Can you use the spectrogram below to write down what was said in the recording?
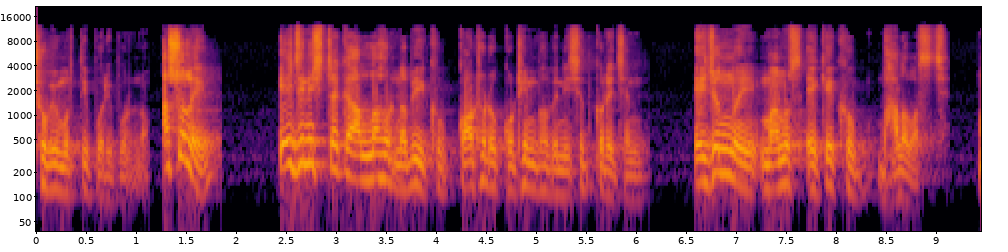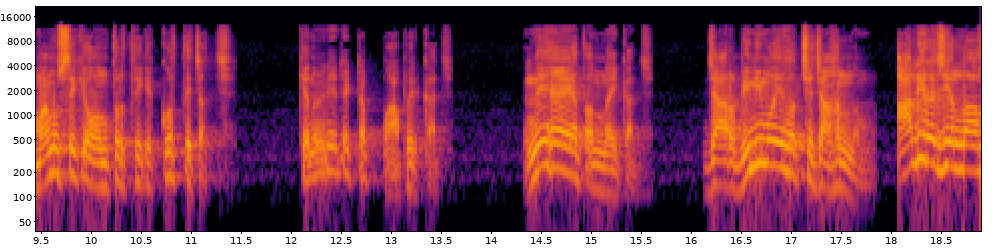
ছবি মূর্তি পরিপূর্ণ। আসলে এই জিনিসটাকে আল্লাহর নবী খুব কঠোর ও কঠিনভাবে নিষেধ করেছেন। এই জন্যই মানুষ একে খুব ভালোবাসছে। মানুষ একে অন্তর থেকে করতে চাচ্ছে। কেন এটা একটা পাপের কাজ। নেহায়াত অন্যায় কাজ। যার বিনিময়ে হচ্ছে জাহান্নাম। আলী রাজি আল্লাহ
